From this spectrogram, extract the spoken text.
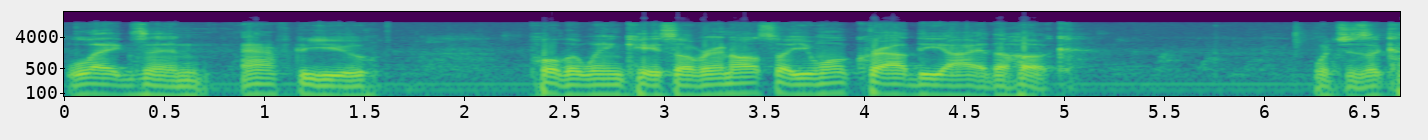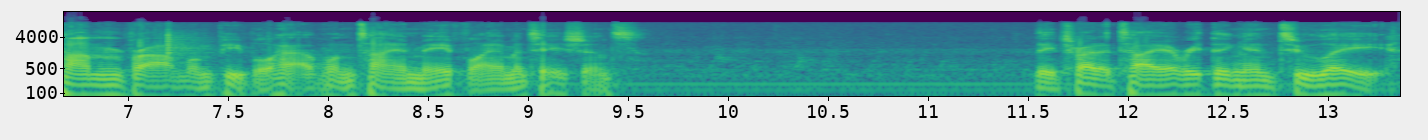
legs in after you pull the wing case over. And also, you won't crowd the eye of the hook, which is a common problem people have when tying mayfly imitations. They try to tie everything in too late.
